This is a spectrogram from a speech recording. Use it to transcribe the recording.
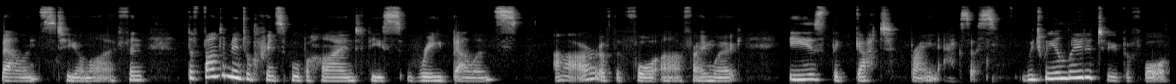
balance to your life. And the fundamental principle behind this rebalance R of the 4R framework is the gut brain axis, which we alluded to before.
